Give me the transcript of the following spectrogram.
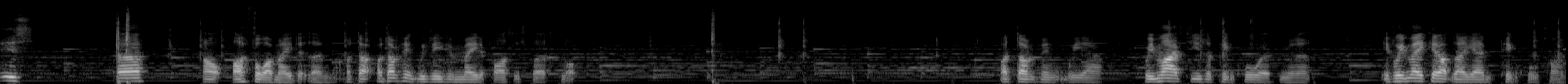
is... Uh... Oh, I thought I made it then. I don't, I don't think we've even made it past this first block. I don't think we have. We might have to use a pink wall a minute. If we make it up there again, pink wall time.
